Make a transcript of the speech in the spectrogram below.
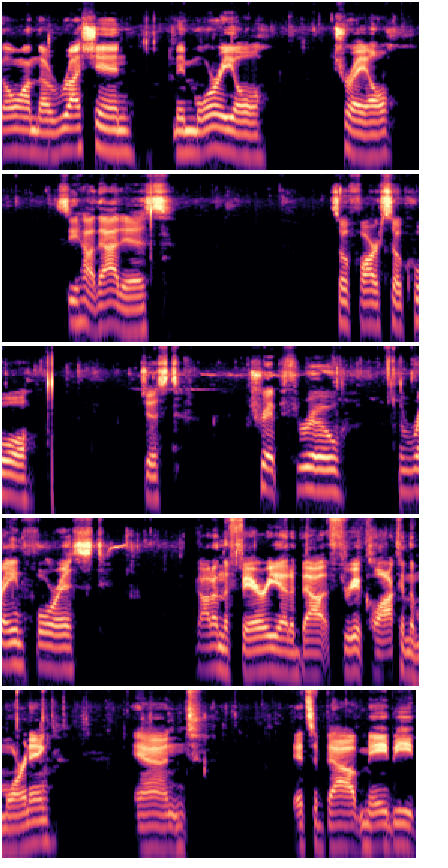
go on the Russian Memorial Trail. See how that is. So far, so cool. Just trip through the rainforest. Got on the ferry at about three o'clock in the morning, and it's about maybe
